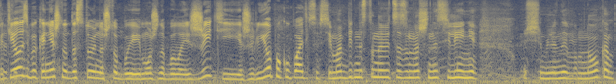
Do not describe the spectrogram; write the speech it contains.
Хотелось бы, конечно, достойно, чтобы можно было и жить, и жилье покупать. Совсем обидно становится за наше население. Ущемлены во многом.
